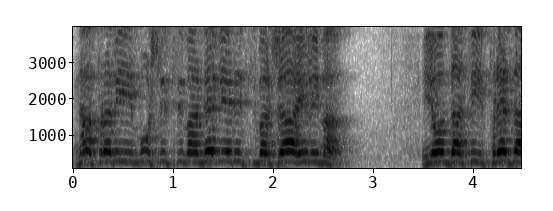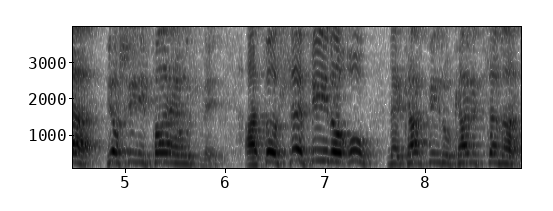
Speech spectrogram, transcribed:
Napravi mušnicima, nevjernicima, džahilima. I onda ti preda, još i ni pare uzme. A to sve fino u nekakvim rukavicama.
